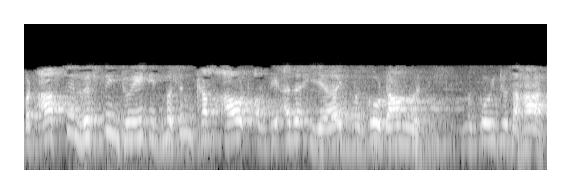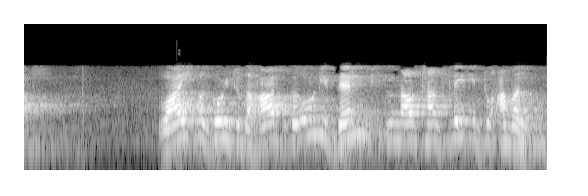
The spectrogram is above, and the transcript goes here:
But after listening to it, it mustn't come out of the other ear, it must go downwards. It must go into the heart. Why it must go into the heart? Because only then it will now translate into amal.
